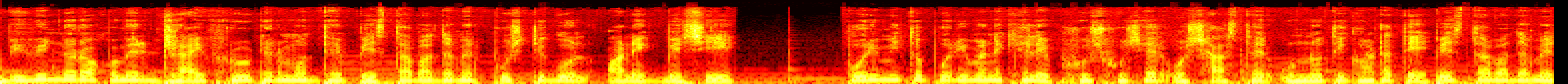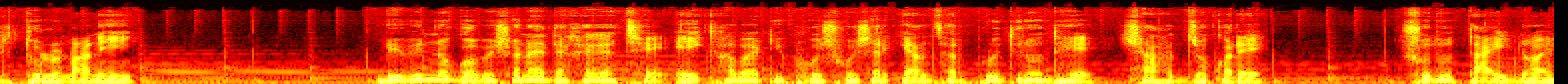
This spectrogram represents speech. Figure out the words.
বিভিন্ন রকমের ড্রাই ফ্রুটের মধ্যে পেস্তা বাদামের পুষ্টিগুণ অনেক বেশি। পরিমিত পরিমাণে খেলে ফুসফুসের ও স্বাস্থ্যের উন্নতি ঘটাতে পেস্তা বাদামের তুলনা নেই। বিভিন্ন গবেষণায় দেখা গেছে, এই খাবারটি ফুসফুসের ক্যান্সার প্রতিরোধে সাহায্য করে। শুধু তাই নয়,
